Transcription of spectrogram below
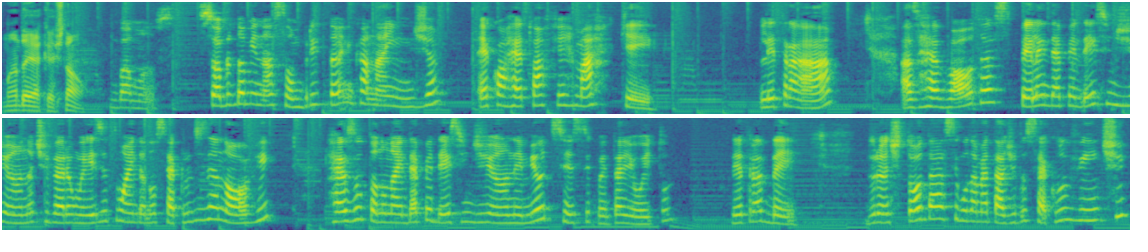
manda aí a questão. Vamos. Sobre dominação britânica na Índia, é correto afirmar que, letra A, as revoltas pela independência indiana tiveram êxito ainda no século XIX, resultando na independência indiana em 1858. Letra B, durante toda a segunda metade do século XX,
